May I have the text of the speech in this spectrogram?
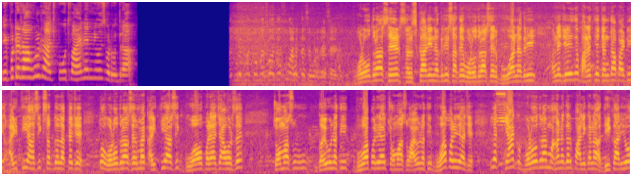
Reporter Rahul Rajput, YNN news, Vadodara. Vadodara શહેર સંસ્કારી નગરી સાથે વડોદરા શહેર ભુવા નગરી અને જે રીતે ભારતીય જનતા પાર્ટી ઐતિહાસિક શબ્દ લખે છે, તો વડોદરા શહેરમાં એક ઐતિહાસિક ભુવાઓ પડ્યા છે આ વર્ષે. ચોમાસું ગયું નથી, ભૂવા પડી રહ્યા ચોમાસું આવ્યું નથી, ભૂવા પડી રહ્યા છે. એટલે ક્યાંક વડોદરા મહાનગરપાલિકાના અધિકારીઓ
